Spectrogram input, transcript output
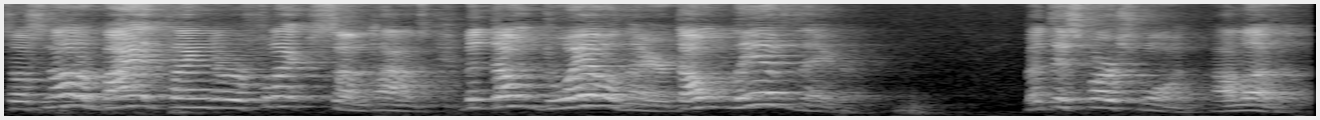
So it's not a bad thing to reflect sometimes, but don't dwell there. Don't live there. But this first one, I love it.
